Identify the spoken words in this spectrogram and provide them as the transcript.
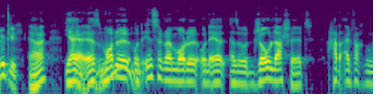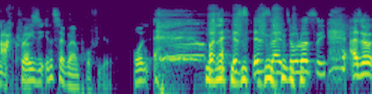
Wirklich. Ja, ja, ja, er ist Model und Instagram-Model und er, also Joe Laschet hat einfach ein Ach, crazy Instagram-Profil. Und, und es ist halt so lustig. Also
